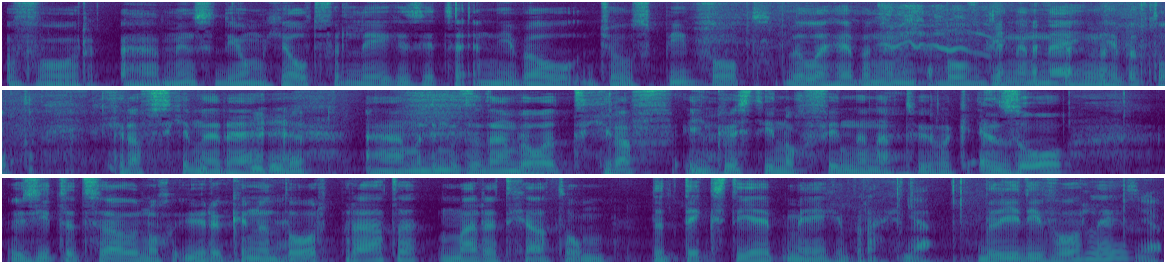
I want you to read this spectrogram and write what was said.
voor uh, mensen die om geld verlegen zitten en die wel Joe Speedboat willen hebben en bovendien een neiging hebben tot grafschennerij. Ja. Uh, maar die moeten dan wel het graf in kwestie nog vinden natuurlijk. En zo, u ziet het zou nog uren kunnen doorpraten, maar het gaat om de tekst die je hebt meegebracht. Ja. Wil je die voorlezen? Ja.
